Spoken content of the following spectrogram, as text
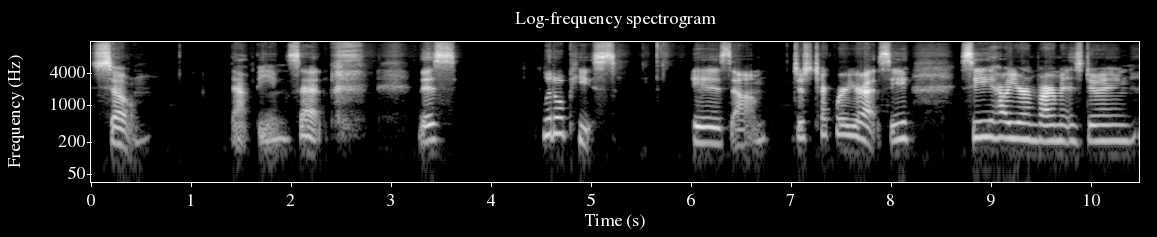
So, that being said, this little piece is um, just check where you're at. See see how your environment is doing.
